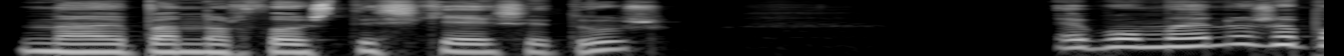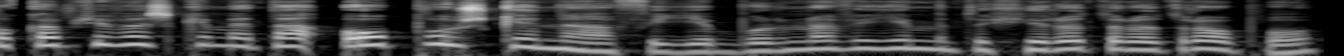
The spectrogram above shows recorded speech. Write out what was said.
να επανορθώσει τη σχέση τους. Επομένως, από κάποια βάση και μετά, όπως και να φύγε, μπορεί να φύγε με το χειρότερο τρόπο.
